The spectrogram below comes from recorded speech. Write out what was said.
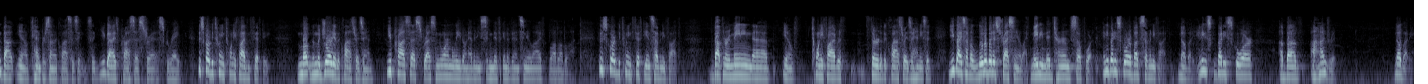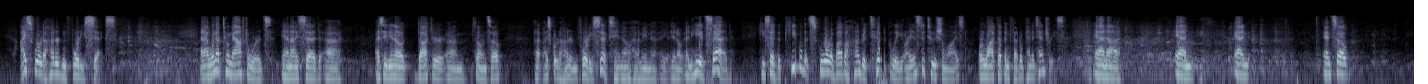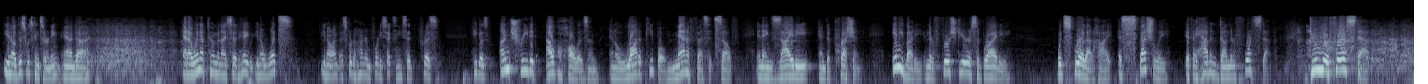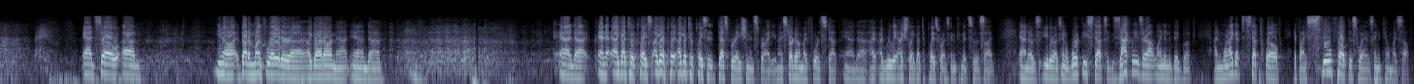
About you know 10% of the class is in. Said, "You guys process stress great. Who scored between 25 and 50?" Mo- the majority of the class their hand. You process stress normally. You don't have any significant events in your life. Blah blah blah. Who scored between 50 and 75? About the remaining, uh, you know, 25 or th- third of the class raised their hand. He said, "You guys have a little bit of stress in your life, maybe midterms, so forth. Anybody score above 75? Nobody. Anybody score above 100? Nobody. I scored 146. and I went up to him afterwards and I said, uh, I said, you know, Doctor so and so, I scored 146. You know, I mean, uh, you know, and he had said, he said the people that score above 100 typically are institutionalized or locked up in federal penitentiaries, and uh, and and and so you know, this was concerning, and uh, and I went up to him and I said, hey, you know, what's, you know, I scored 146, and he said, Chris, he goes, untreated alcoholism in a lot of people manifests itself in anxiety and depression. Anybody in their first year of sobriety would score that high, especially if they haven't done their fourth step. Do your fourth step. And so, um, you know, about a month later, uh, I got on that, and uh, and uh, and I got to a place. I got a pla- I got to a place of desperation and sobriety, and I started on my fourth step, and uh, I, I really actually I got to a place where I was going to commit suicide, and I was either I was going to work these steps exactly as they're outlined in the big book, and when I got to step 12, if I still felt this way, I was going to kill myself,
